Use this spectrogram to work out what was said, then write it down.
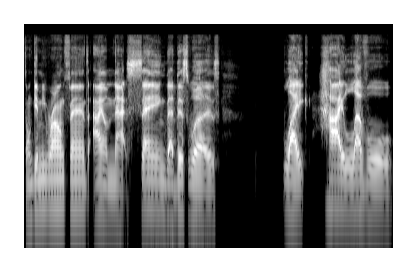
don't get me wrong, fans. I am not saying that this was like high level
